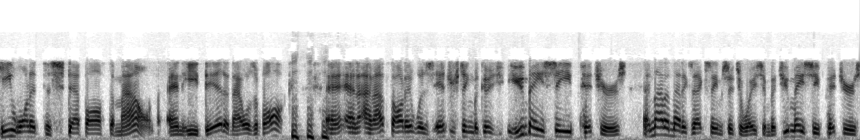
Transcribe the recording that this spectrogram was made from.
he wanted to step off the mound, and he did, and that was a balk. and, and, and I thought it was interesting because you may see pitchers, and not in that exact same situation, but you may see pitchers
